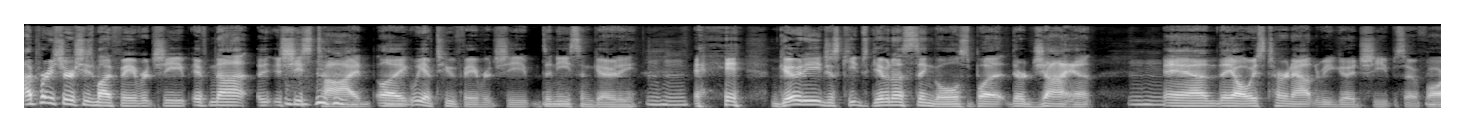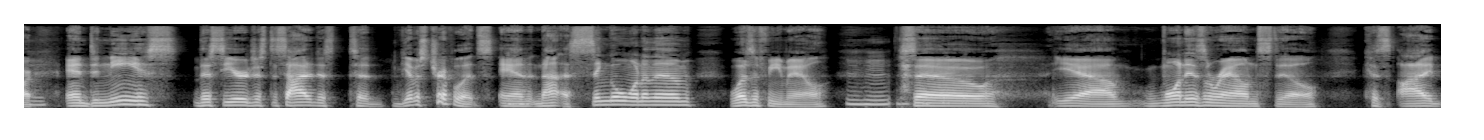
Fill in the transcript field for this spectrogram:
I'm pretty sure she's my favorite sheep. If not, uh, she's tied. like we have two favorite sheep, Denise and Goaty. Mm-hmm. Goaty just keeps giving us singles, but they're giant. Mm-hmm. and they always turn out to be good sheep so far. And Denise this year just decided to to give us triplets, and Mm-hmm. not a single one of them was a female. hmm So yeah, one is around still because I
